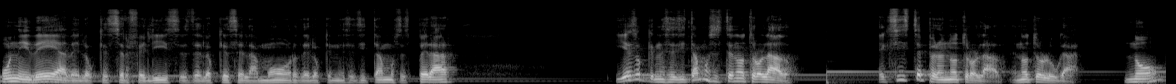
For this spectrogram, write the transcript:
una idea de lo que es ser felices, de lo que es el amor, de lo que necesitamos esperar. Y eso que necesitamos está en otro lado. Existe pero en otro lado, en otro lugar. No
